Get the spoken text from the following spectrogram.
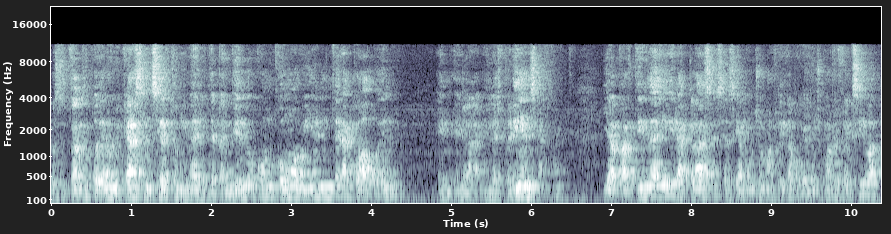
los estudiantes podían ubicarse en cierto nivel, dependiendo con cómo habían interactuado en en, en, la, en la, experiencia. ¿no? Y a partir de ahí la clase se hacía mucho más rica porque era mucho más reflexiva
